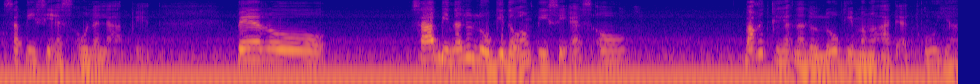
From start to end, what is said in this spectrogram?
sa PCSO lalapit. Pero sabi nalulugi daw ang PCSO. Bakit kaya nalulugi mga ate at kuya?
